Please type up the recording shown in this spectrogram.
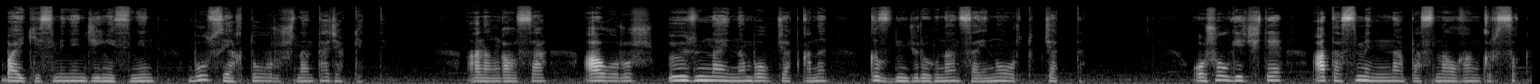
байкеси менен жеңесинин бул сыяктуу урушунан тажап кетти. Анан калса ал уруш өзүнүн айынан болуп жатканы кыздын жүрөгүн ан сайын оорутуп жатты. Ошол кечте атасы менен апасын алган кырсык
